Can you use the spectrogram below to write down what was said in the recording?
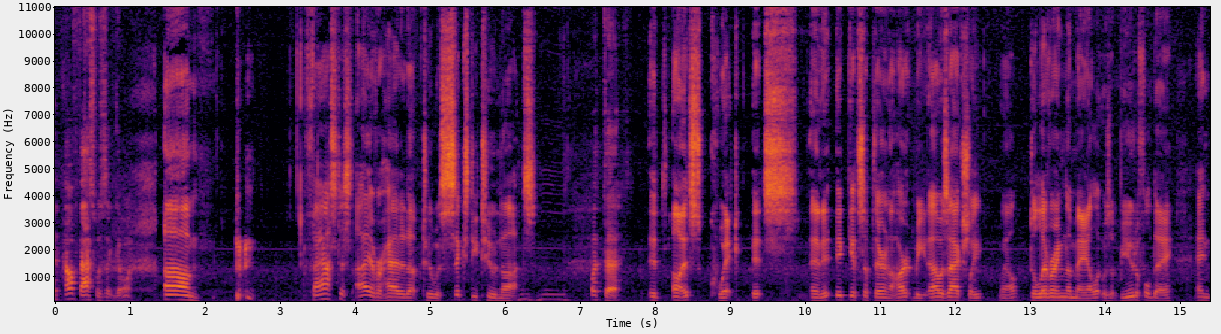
How fast was it going? Um, fastest I ever had it up to was 62 knots. What the? It oh, it's quick. It's and it, it gets up there in a heartbeat. I was actually well delivering the mail. It was a beautiful day, and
